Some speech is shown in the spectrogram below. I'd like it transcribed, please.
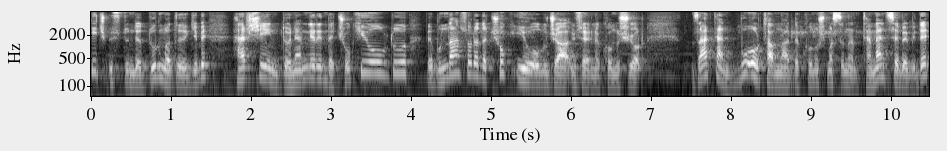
hiç üstünde durmadığı gibi her şeyin dönemlerinde çok iyi olduğu ve bundan sonra da çok iyi olacağı üzerine konuşuyor. Zaten bu ortamlarda konuşmasının temel sebebi de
